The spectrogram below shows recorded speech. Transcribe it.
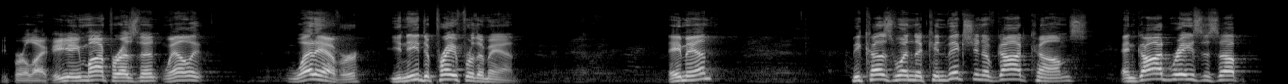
People are like, he ain't my president. Well, it, whatever. You need to pray for the man. Amen? Because when the conviction of God comes and God raises up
